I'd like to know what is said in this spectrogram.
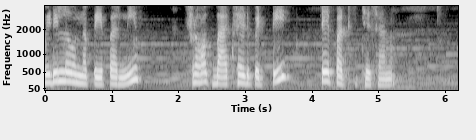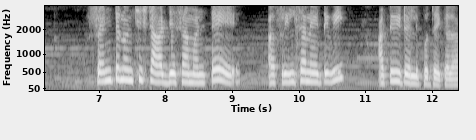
మిడిల్లో ఉన్న పేపర్ని ఫ్రాక్ బ్యాక్ సైడ్ పెట్టి టేప్ అతికిచ్చేసాను. ఫ్రంట్ నుంచి స్టార్ట్ చేసామంటే ఆ ఫ్రిల్స్ అనేటివి అటు ఇటు వెళ్ళిపోతాయి కదా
